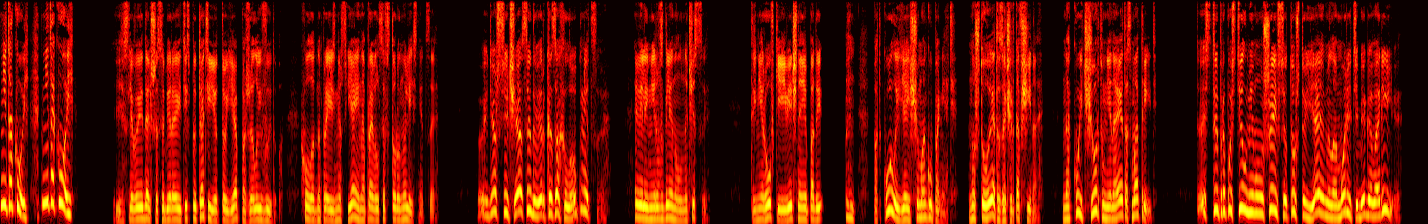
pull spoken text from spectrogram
Не такой! Не такой!» «Если вы и дальше собираетесь пытать ее, то я, пожалуй, выйду», — холодно произнес я и направился в сторону лестницы. «Уйдешь сейчас, и дверка захлопнется», — Велимир взглянул на часы. «Тренировки и вечные поды... подколы я еще могу понять. Но что это за чертовщина? На кой черт мне на это смотреть?» «То есть ты пропустил мимо ушей все то, что я и Меломори тебе говорили?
